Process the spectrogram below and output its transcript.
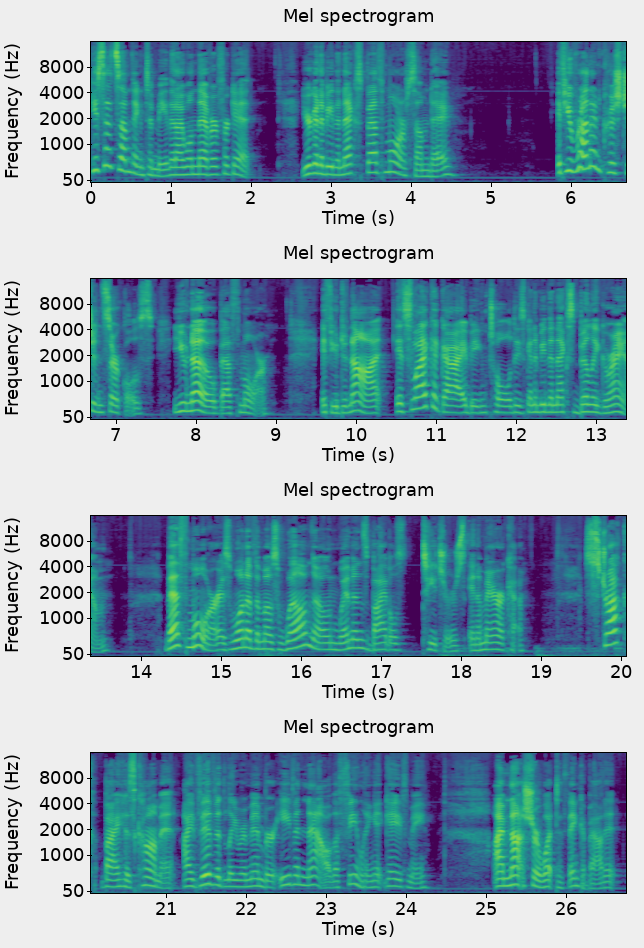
He said something to me that I will never forget. You're going to be the next Beth Moore someday. If you run in Christian circles, you know Beth Moore. If you do not, it's like a guy being told he's going to be the next Billy Graham. Beth Moore is one of the most well known women's Bible teachers in America. Struck by his comment, I vividly remember even now the feeling it gave me. I'm not sure what to think about it,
